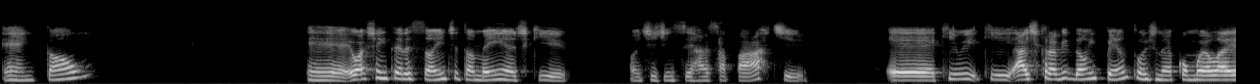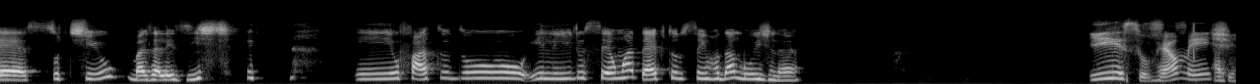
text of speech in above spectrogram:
É, então, é, eu achei interessante também, acho que antes de encerrar essa parte, é que, que a escravidão em Pentons, né, como ela é sutil, mas ela existe, e o fato do Ilírio ser um adepto do Senhor da Luz, né? Isso, realmente.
